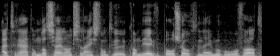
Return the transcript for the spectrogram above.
uiteraard, omdat zij langs de lijn stond, kwam die even polshoog te nemen, hoe of wat.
